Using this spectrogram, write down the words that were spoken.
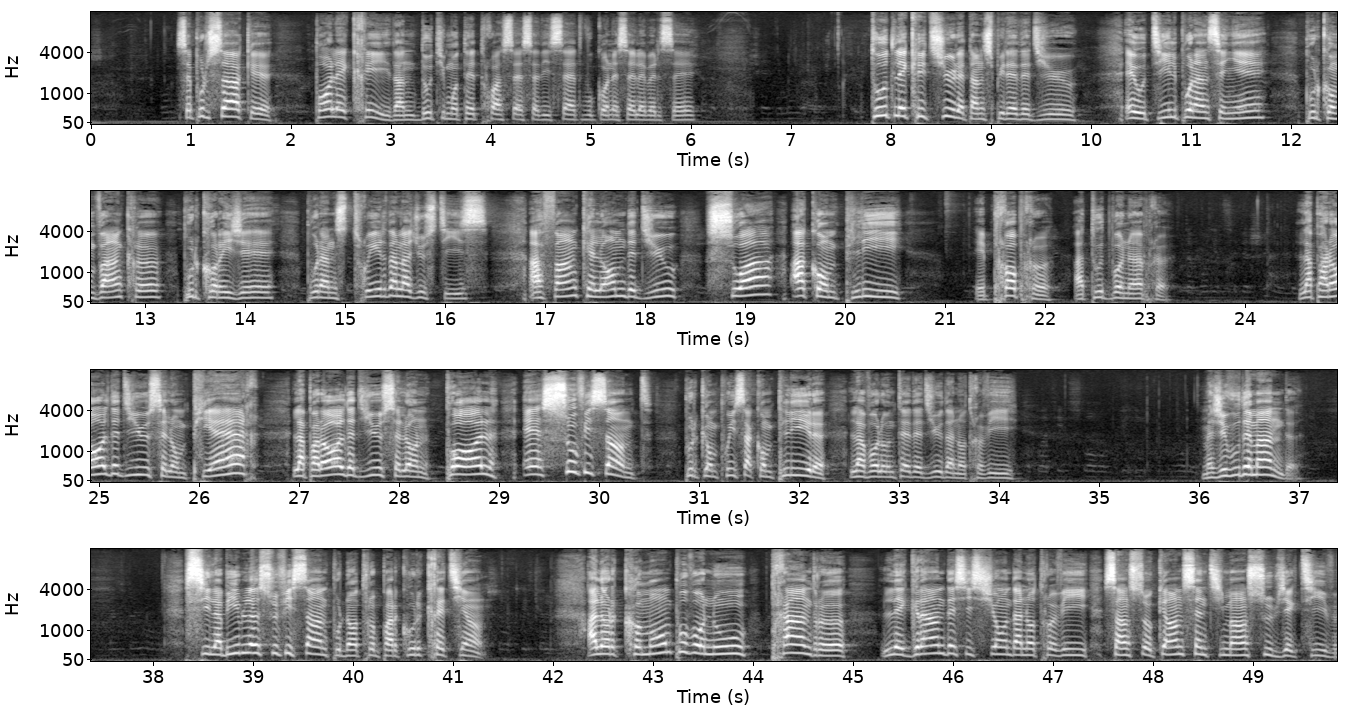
C'est pour ça que Paul écrit dans 2 Timothée 3, 16 et 17, vous connaissez les versets. Toute l'écriture est inspirée de Dieu et utile pour enseigner, pour convaincre, pour corriger, pour instruire dans la justice, afin que l'homme de Dieu soit accompli et propre à toute bonne œuvre. La parole de Dieu selon Pierre, la parole de Dieu selon Paul est suffisante pour qu'on puisse accomplir la volonté de Dieu dans notre vie. Mais je vous demande, si la Bible est suffisante pour notre parcours chrétien, alors comment pouvons-nous prendre les grandes décisions dans notre vie sans aucun sentiment subjectif,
